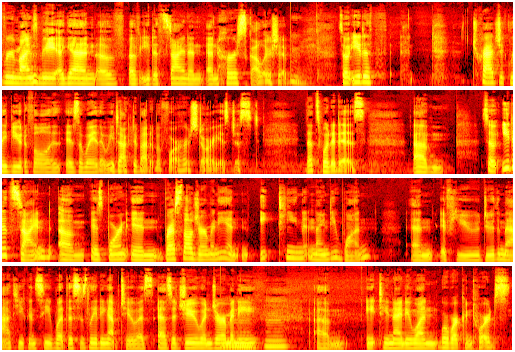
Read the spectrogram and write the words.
reminds me again of, of Edith Stein and, and her scholarship. Mm. So Edith, tragically beautiful is, is, the way that we talked about it before. Her story is just, that's what it is. Um, so Edith Stein um, is born in Breslau, Germany in 1891. And if you do the math, you can see what this is leading up to. As, as a Jew in Germany, mm-hmm. um, 1891, we're working towards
